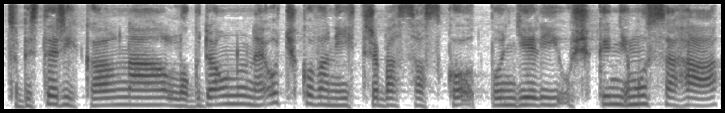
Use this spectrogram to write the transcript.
Co byste říkal na lockdownu neočkovaných? Třeba Sasko od pondělí už k němu sahá.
